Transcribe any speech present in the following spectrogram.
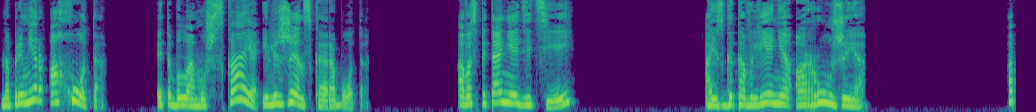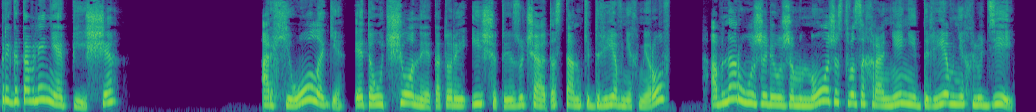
Например, охота. Это была мужская или женская работа? А воспитание детей? А изготовление оружия? А приготовление пищи? Археологи – это ученые, которые ищут и изучают останки древних миров, обнаружили уже множество захоронений древних людей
